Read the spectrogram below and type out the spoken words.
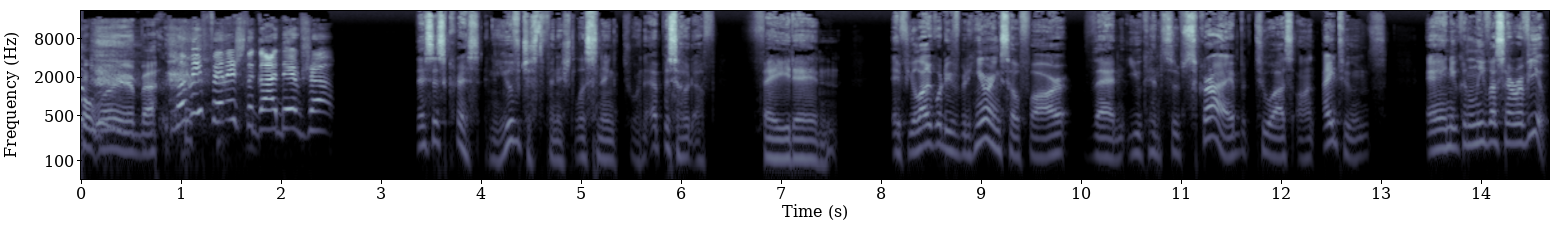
Don't worry about. it. Let me finish the goddamn show. This is Chris, and you've just finished listening to an episode of Fade In. If you like what you've been hearing so far, then you can subscribe to us on iTunes and you can leave us a review.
